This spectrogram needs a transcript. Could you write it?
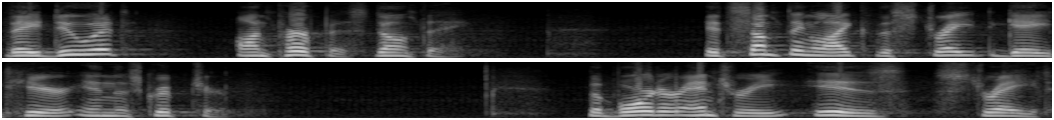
They do it on purpose, don't they? It's something like the strait gate here in the scripture. The border entry is strait,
